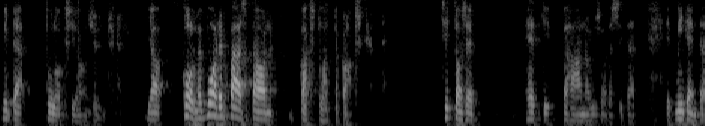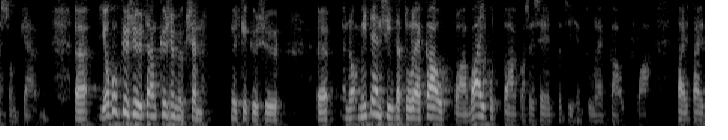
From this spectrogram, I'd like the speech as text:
mitä tuloksia on syntynyt. Ja kolmen vuoden päästä on 2020. Sitten on se hetki vähän analysoida sitä, että, että miten tässä on käynyt. Joku kysyy tämän kysymyksen, nytkin kysyy, no miten siitä tulee kauppaa, vaikuttaako se se, että siihen tulee kauppaa? Tai, tai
